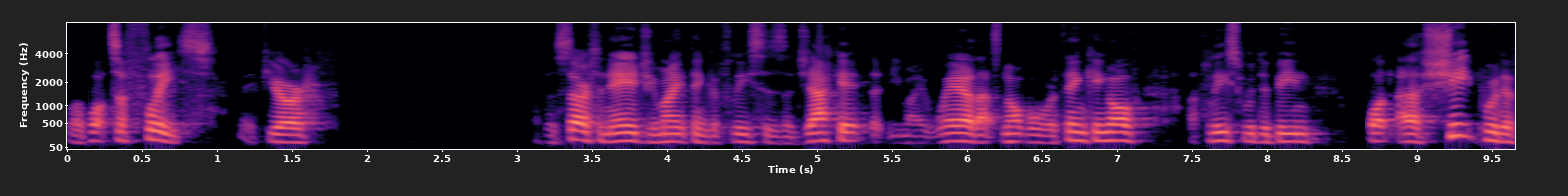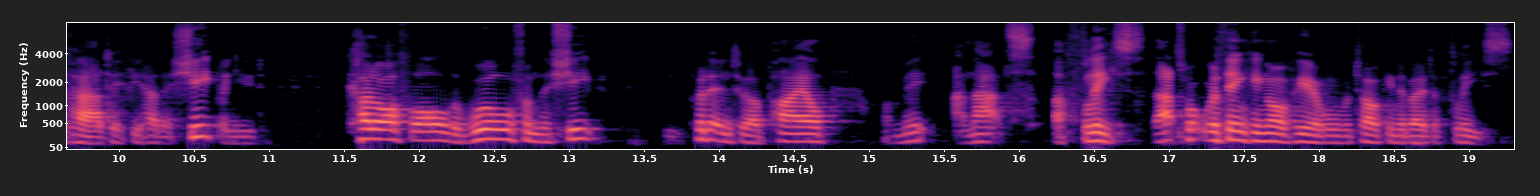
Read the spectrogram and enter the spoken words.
Well, what's a fleece? If you're of a certain age, you might think a fleece is a jacket that you might wear. That's not what we're thinking of. A fleece would have been what a sheep would have had. If you had a sheep and you'd cut off all the wool from the sheep, you put it into a pile, and that's a fleece. That's what we're thinking of here when we're talking about a fleece.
